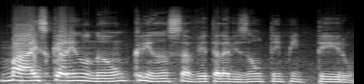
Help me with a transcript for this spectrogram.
Mas, querendo ou não, criança vê televisão o tempo inteiro.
